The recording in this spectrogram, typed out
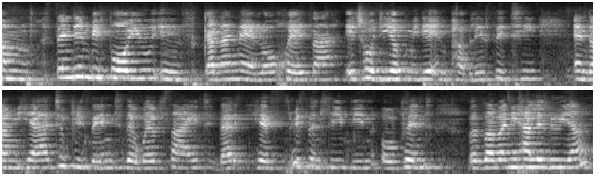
Um, standing before you is Kananelo Hueta, HOD of Media and Publicity, and I'm here to present the website that has recently been opened. Bazalwane, hallelujah.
